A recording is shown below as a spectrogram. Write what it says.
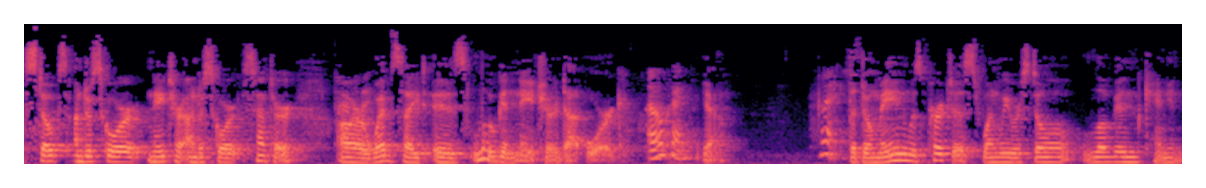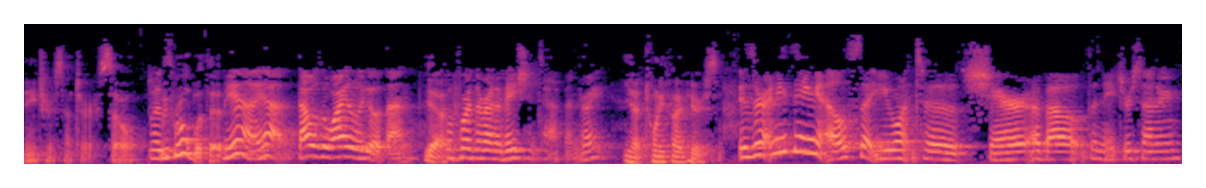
Stokes underscore nature underscore center. Our website is logannature.org. okay, Yeah. Nice. The domain was purchased when we were still Logan Canyon Nature Center. So Was- we rolled with it. yeah, yeah. That was a while ago then. Yeah. Before the renovations happened, right? Yeah, 25 years. Is there anything else that you want to share about the Nature Center?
